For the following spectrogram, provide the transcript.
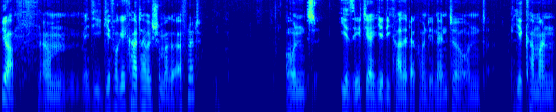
Ja, ähm, die GVG-Karte habe ich schon mal geöffnet. Und ihr seht ja hier die Karte der Kontinente und hier kann man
